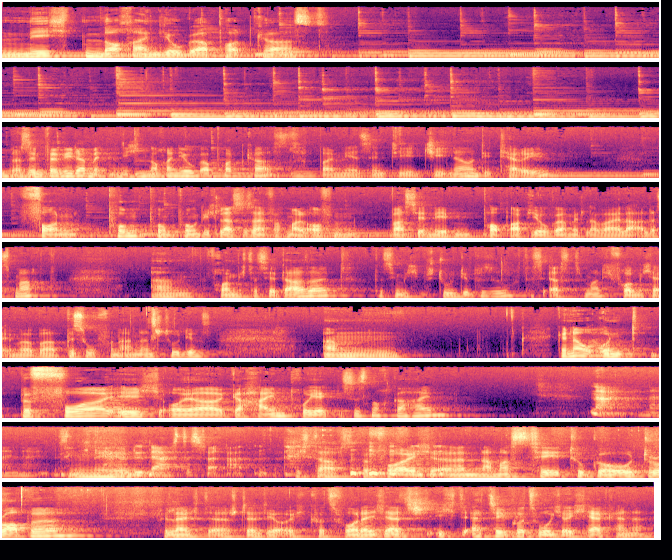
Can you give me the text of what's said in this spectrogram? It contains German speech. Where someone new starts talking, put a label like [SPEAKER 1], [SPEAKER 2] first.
[SPEAKER 1] Nicht noch ein Yoga-Podcast. Da sind wir wieder mit Nicht noch ein Yoga-Podcast. Bei mir sind die Gina und die Terry von Punkt, Punkt, Punkt. Ich lasse es einfach mal offen, was ihr neben Pop-Up-Yoga mittlerweile alles macht. Ähm, freue mich, dass ihr da seid, dass ihr mich im Studio besucht, das erste Mal. Ich freue mich ja immer über Besuch von anderen Studios. Ähm, genau, und bevor ich euer Geheimprojekt, ist es noch geheim?
[SPEAKER 2] Nein, nein, nein, ist nicht nee. geheim. Du darfst es verraten.
[SPEAKER 1] Ich darf es, bevor ich äh, Namaste to go droppe. Vielleicht äh, stellt ihr euch kurz vor, oder ich, ich erzähle kurz, wo ich euch herkenne,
